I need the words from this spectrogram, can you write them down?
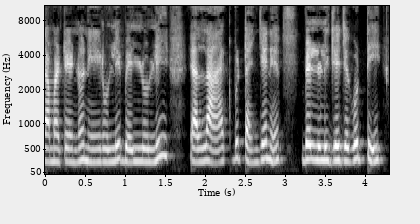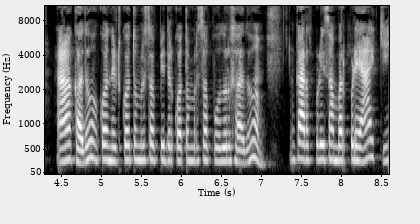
ಟಮಟೆ ಹಣ್ಣು, ನೀರುಳ್ಳಿ, ಬೆಳ್ಳುಳ್ಳಿ ಎಲ್ಲ ಹಾಕ್ಬಿಟ್ಟು ಹಂಗೇನೆ ಬೆಳ್ಳುಳ್ಳಿ ಜಜ್ಜೆಗುಟ್ಟಿ ಹಾಕೋದು. ಕೊಂದಿಟ್ಟು ಕೊತ್ತಂಬರಿ ಸೊಪ್ಪು, ಇದ್ರೆ ಕೊತ್ತಂಬರಿ ಸೊಪ್ಪು ಉದುರ್ಸೋದು. ಖಾರದ ಪುಡಿ, ಸಾಂಬಾರು ಪುಡಿ ಹಾಕಿ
